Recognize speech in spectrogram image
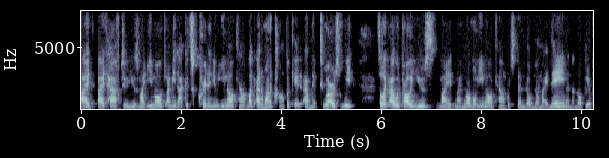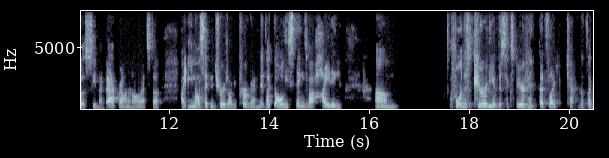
i'd, I'd have to use my email i mean i could create a new email account. Like i don't want to complicate it. I only have two hours a week. So like i would probably use my my normal email account which then they'll know my name and then they'll be able to see my background and all that stuff. My email signature is already programmed. It's like all these things about hiding um, for this purity of this experiment that's like that's like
